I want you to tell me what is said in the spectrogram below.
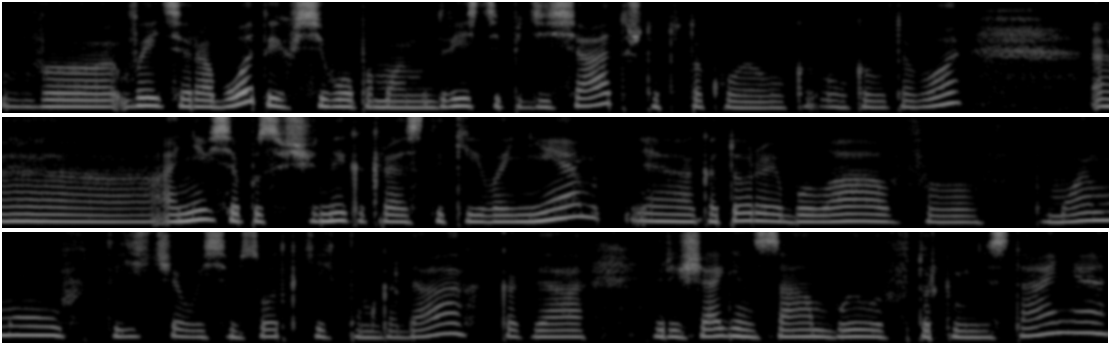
в, в эти работы, их всего, по-моему, 250, что-то такое около, того, Э, они все посвящены как раз-таки войне, э, которая была, в, в, по-моему, в 1800 каких-то там годах, когда Верещагин сам был в Туркменистане, э,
